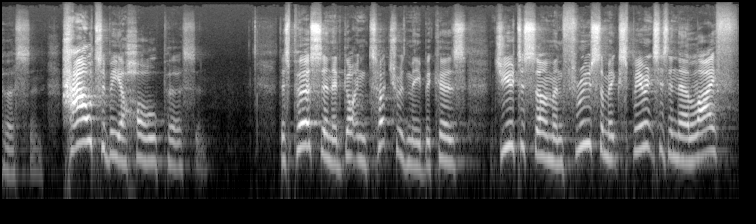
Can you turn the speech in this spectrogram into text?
Person. How to Be a Whole Person. This person had got in touch with me because, due to some and through some experiences in their life,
